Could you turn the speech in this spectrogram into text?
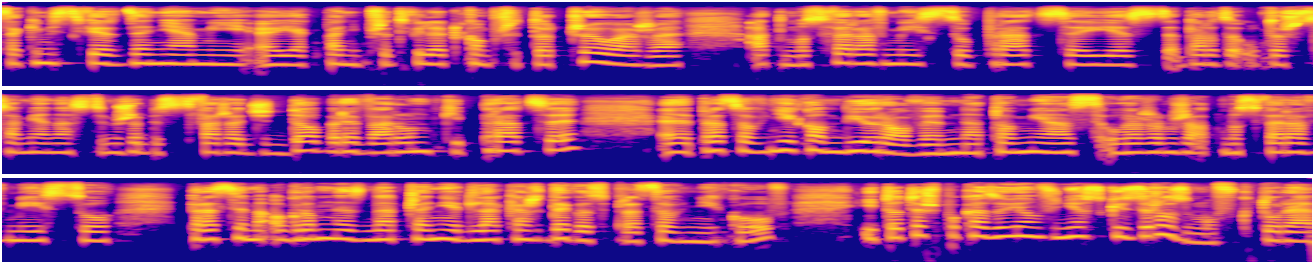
takimi stwierdzeniami, e, jak pani przed chwileczką przytoczyła, że atmosfera w miejscu pracy jest bardzo utożsamiana z tym, żeby stwarzać dobre warunki pracy e, pracownikom biurowym. Natomiast uważam, że atmosfera w miejscu pracy ma ogromne znaczenie dla każdego z pracowników i to też pokazują wnioski z rozmów, które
